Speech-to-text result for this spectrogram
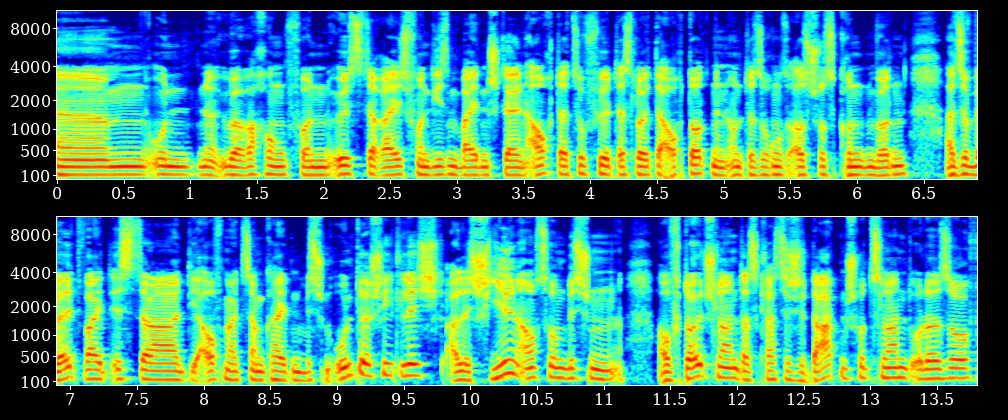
ähm, und eine Überwachung von Österreich von diesen beiden Stellen auch dazu führt, dass Leute auch dort einen Untersuchungsausschuss gründen würden. Also weltweit ist da die Aufmerksamkeit ein bisschen unterschiedlich. Alle schielen auch so ein bisschen auf Deutschland, das klassische Datenschutzland oder so.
